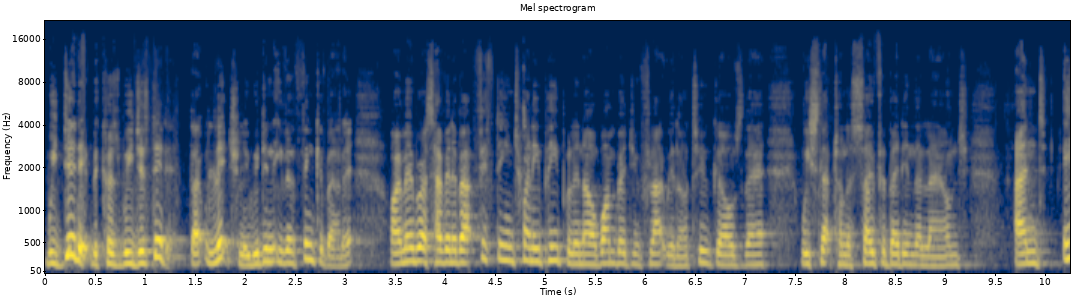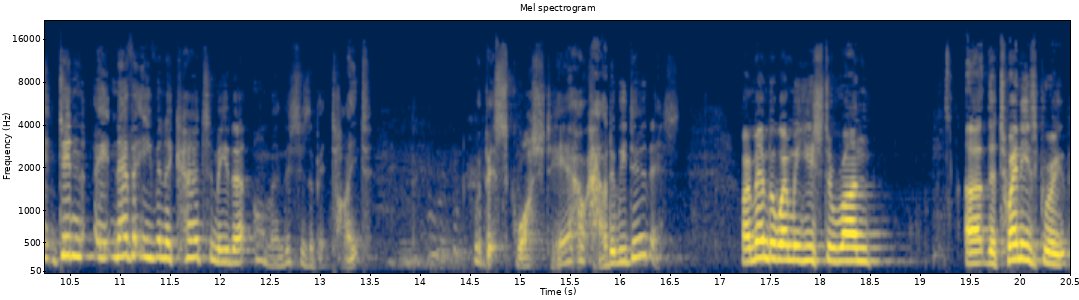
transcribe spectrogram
We did it because we just did it. That literally we didn't even think about it. I remember us having about 15, 20 people in our one bedroom flat with our two girls there. We slept on a sofa bed in the lounge. And it didn't it never even occurred to me that, oh man, this is a bit tight. We're a bit squashed here. How, how do we do this? I remember when we used to run uh, the 20s group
